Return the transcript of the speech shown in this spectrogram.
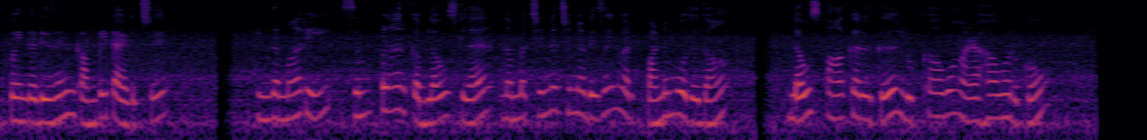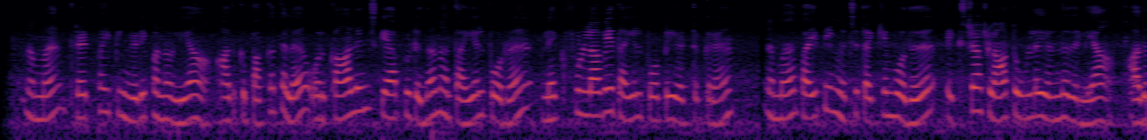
இப்போ இந்த டிசைன் கம்ப்ளீட் ஆகிடுச்சு இந்த மாதிரி சிம்பிளாக இருக்க ப்ளவுஸில் நம்ம சின்ன சின்ன டிசைன் ஒர்க் பண்ணும்போது தான் ப்ளவுஸ் பார்க்கறதுக்கு லுக்காகவும் அழகாகவும் இருக்கும். நம்ம த்ரெட் பைப்பிங் ரெடி பண்ணோம் இல்லையா? அதுக்கு பக்கத்தில் ஒரு கால் இன்ச் கேப் விட்டு தான் நான் தையல் போடுறேன். நெக் ஃபுல்லாகவே தையல் போட்டு எடுத்துக்கிறேன். நம்ம பைப்பிங் வச்சு தைக்கும்போது எக்ஸ்ட்ரா கிளாத் உள்ளே இருந்தது இல்லையா? அது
